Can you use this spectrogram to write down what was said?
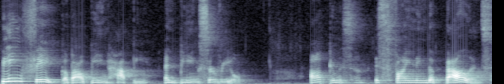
being fake about being happy and being surreal. Optimism is finding the balance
